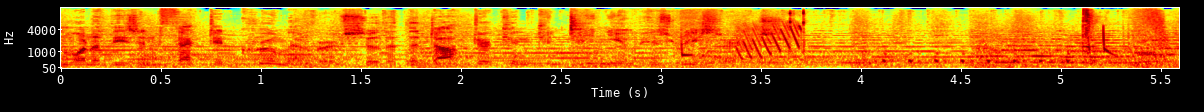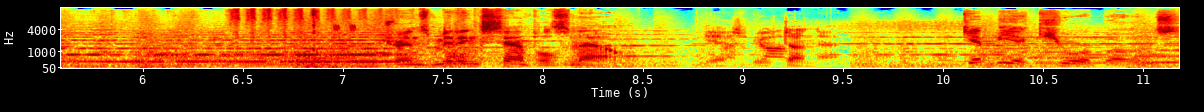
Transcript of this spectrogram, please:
Scan one of these infected crew members so that the doctor can continue his research. Transmitting samples now. Yes, we've done that. Get me a cure, Bones.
